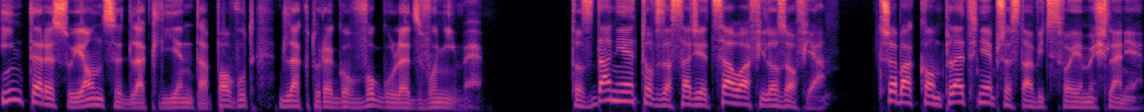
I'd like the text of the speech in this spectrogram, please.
interesujący dla klienta powód, dla którego w ogóle dzwonimy. To zdanie to w zasadzie cała filozofia. Trzeba kompletnie przestawić swoje myślenie.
